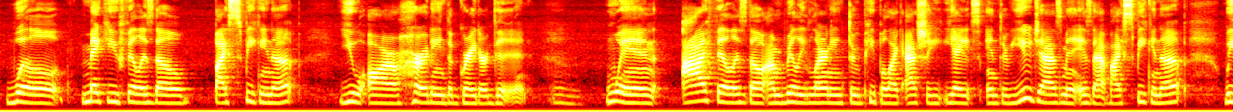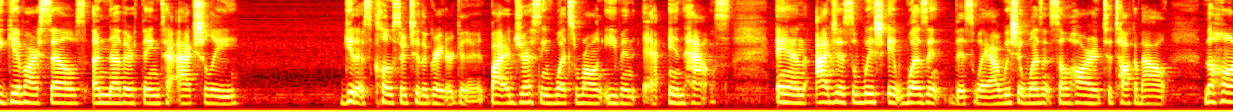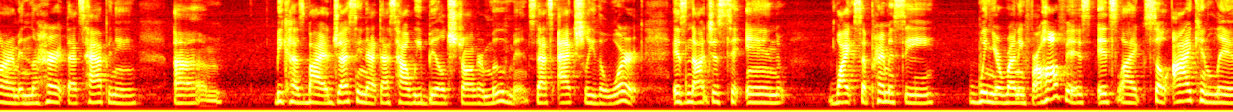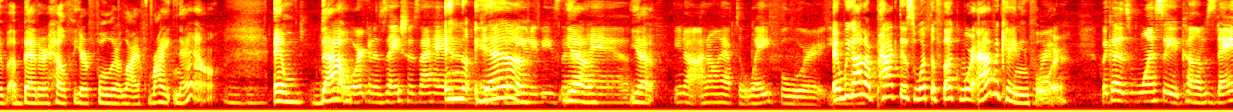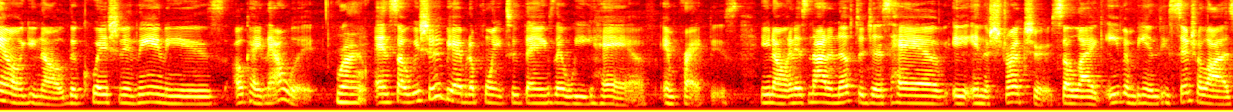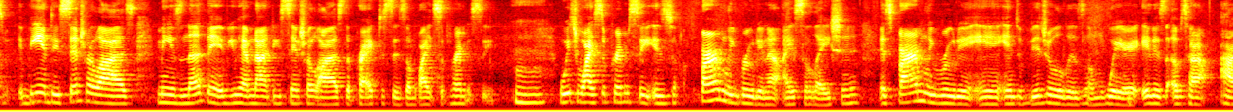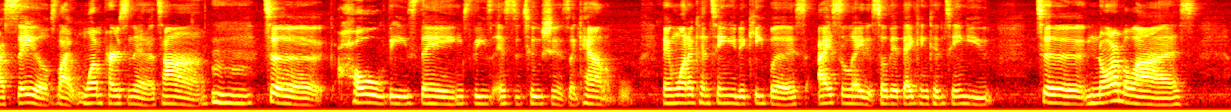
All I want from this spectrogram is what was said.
will make you feel as though by speaking up, you are hurting the greater good. Mm. When I feel as though I'm really learning through people like Ashley Yates and through you, Jazmine, is that by speaking up, we give ourselves another thing to actually get us closer to the greater good by addressing what's wrong even in house. And I just wish it wasn't this way. I wish it wasn't so hard to talk about the harm and the hurt that's happening. Um, because by addressing that, that's how we build stronger movements. That's actually the work. It's not just to end white supremacy when you're running for office, it's like so I can live a better, healthier, fuller life right now. Mm-hmm. And that the organizations I have, in the, yeah, the communities that yeah, I have, yeah. You know, I don't have to wait for it. And know. we gotta practice what the fuck we're advocating for. Right. Because once it comes down, you know, the question then is, okay, now what? Right. And so we should be able to point to things that we have in practice you know and it's not enough to just have it in the structure so like even being decentralized being decentralized means nothing if you have not decentralized the practices of white supremacy mm-hmm. which white supremacy is firmly rooted in isolation it's firmly rooted in individualism where it is up to ourselves like one person at a time mm-hmm. to hold these things these institutions accountable they want to continue to keep us isolated so that they can continue to normalize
